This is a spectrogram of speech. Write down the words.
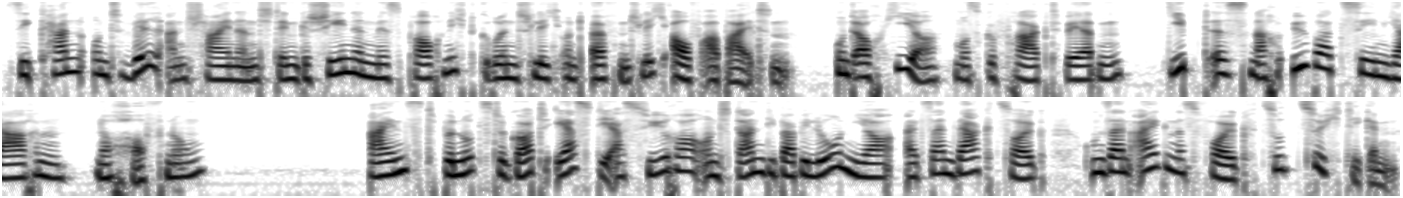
sie kann und will anscheinend den geschehenen Missbrauch nicht gründlich und öffentlich aufarbeiten. Und auch hier muss gefragt werden, gibt es nach über zehn Jahren noch Hoffnung? Einst benutzte Gott erst die Assyrer und dann die Babylonier als sein Werkzeug, um sein eigenes Volk zu züchtigen.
